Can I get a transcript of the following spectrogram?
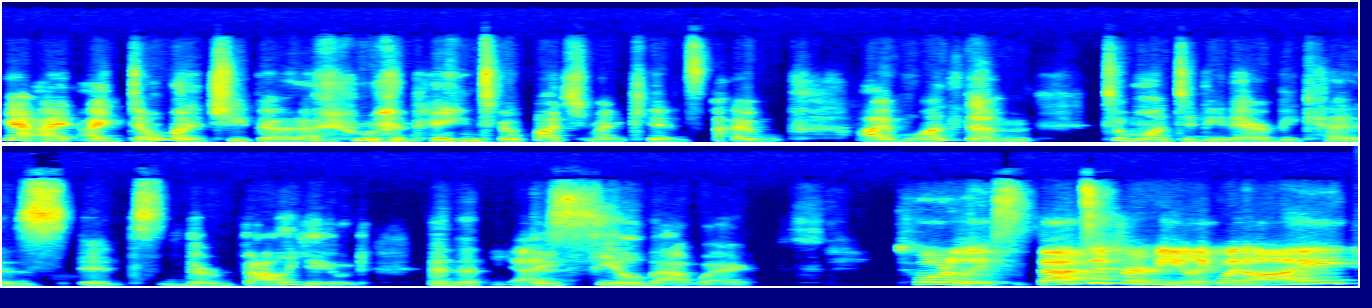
yeah i i don't want to cheap out on paying to watch my kids. I i want them to want to be there because it's they're valued and that yes. they feel that way Totally. So that's it for me. Like when I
